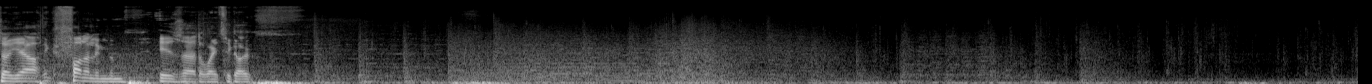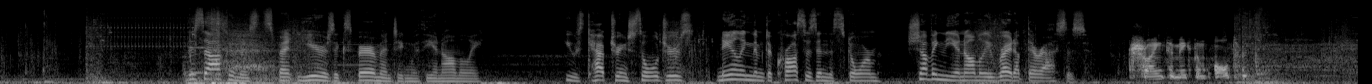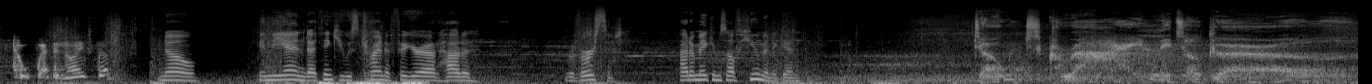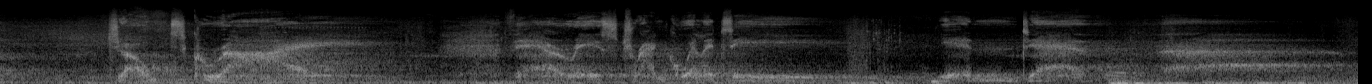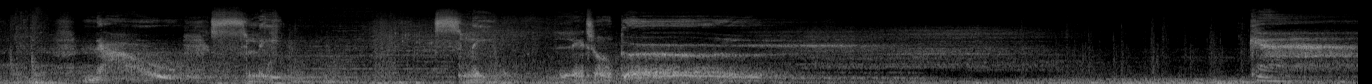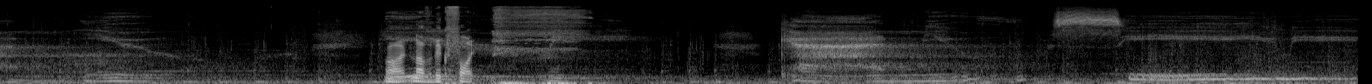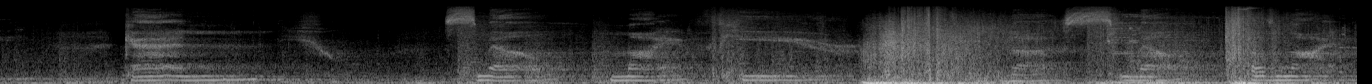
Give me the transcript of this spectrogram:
So yeah, I think funneling them is uh, the way to go. This alchemist spent years experimenting with the anomaly. He was capturing soldiers, nailing them to crosses in the storm, shoving the anomaly right up their asses. Trying to make them altered? To weaponize them? No. In the end, I think he was trying to figure out how to reverse it. How to make himself human again. Don't cry, little girl. Don't cry. There is tranquility in death. Now, little girl. You Alright, another big fight. can you see me? Can you smell my fear? The smell of my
